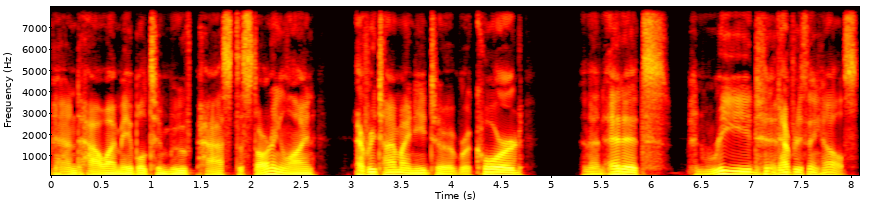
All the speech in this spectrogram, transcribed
and how I'm able to move past the starting line every time I need to record and then edit and read and everything else.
